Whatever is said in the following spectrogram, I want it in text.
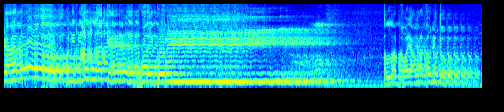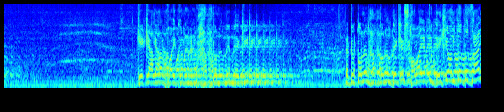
কেন? আমি আল্লাহকে ভয় করি। আল্লাহর ভয় আমরা করি তো। কে কে আল্লাহর ভয় করেন একটু হাত তোলেন দিন দেখি। একটু তোলেন হাত তোলেন দেখি সবাই একটু দেখি অন্তত যাই।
